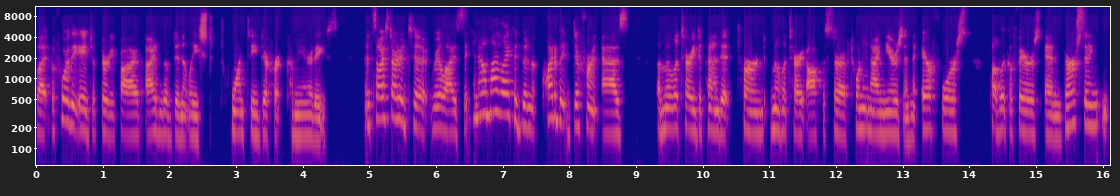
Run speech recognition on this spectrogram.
But before the age of 35, I'd lived in at least 20 different communities. And so I started to realize that, you know, my life had been quite a bit different as a military dependent turned military officer. I have 29 years in the Air Force, public affairs, and nursing.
